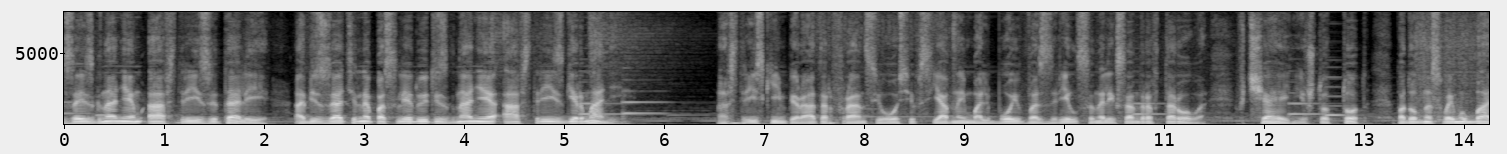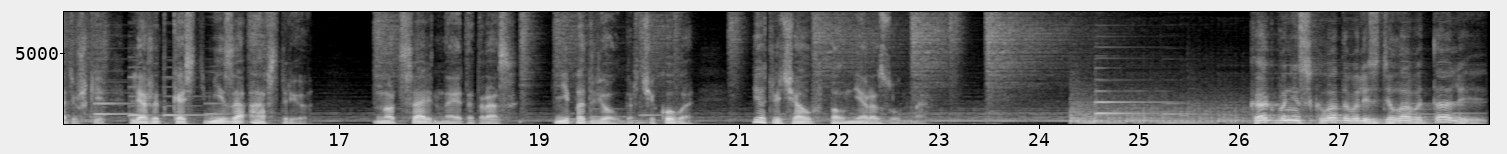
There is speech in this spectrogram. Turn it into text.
За изгнанием Австрии из Италии обязательно последует изгнание Австрии из Германии. Австрийский император Франц Иосиф с явной мольбой воззрился на Александра II в чаянии, что тот, подобно своему батюшке, ляжет костьми за Австрию. Но царь на этот раз не подвел Горчакова и отвечал вполне разумно. Как бы ни складывались дела в Италии,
